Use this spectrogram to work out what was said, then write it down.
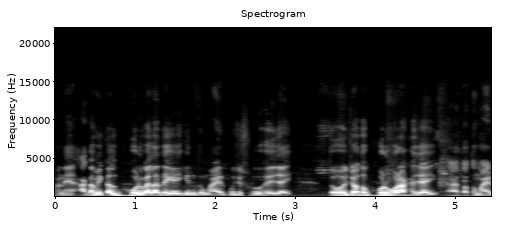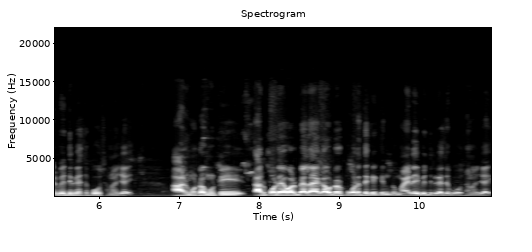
মানে আগামীকাল ভোরবেলা থেকেই কিন্তু মায়ের পুজো শুরু হয়ে যায়। তো যত ভোর ভোর আসা যায় তত মায়ের বেদির কাছে পৌঁছানো যায়। আর মোটামুটি তারপরে আবার বেলা এগারোটার পরে থেকে কিন্তু মায়ের এই বেদির কাছে পৌঁছানো যায়।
